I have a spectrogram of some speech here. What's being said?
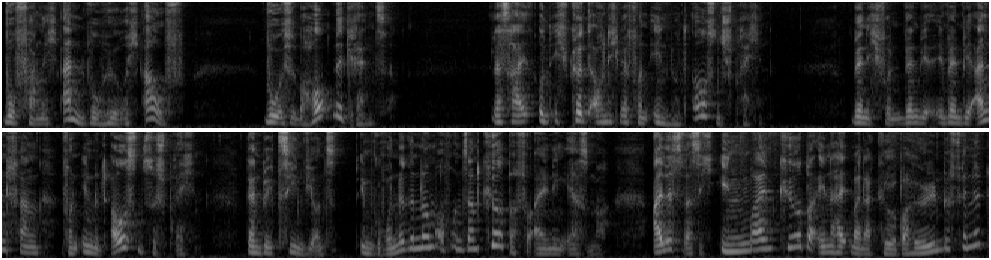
wo fange ich an, wo höre ich auf, wo ist überhaupt eine Grenze. Das heißt, und ich könnte auch nicht mehr von innen und außen sprechen. Wenn, ich von, wenn, wir, wenn wir anfangen, von innen und außen zu sprechen, dann beziehen wir uns im Grunde genommen auf unseren Körper vor allen Dingen erstmal. Alles, was sich in meinem Körper, innerhalb meiner Körperhöhlen befindet,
